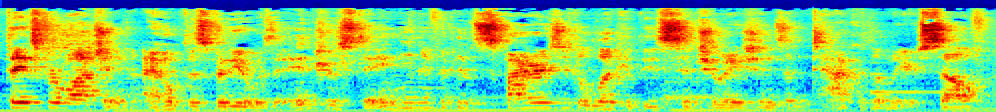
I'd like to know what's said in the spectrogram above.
Thanks for watching. I hope this video was interesting, and if it inspires you to look at these situations and tackle them yourself,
